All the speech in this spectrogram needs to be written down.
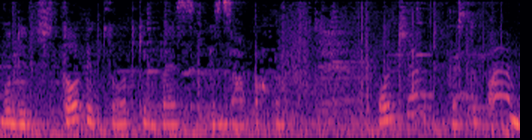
будуть 100% без запаху. Отже, приступаємо.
